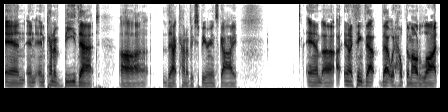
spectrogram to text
and and and kind of be that uh, that kind of experienced guy and uh, and I think that that would help them out a lot.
